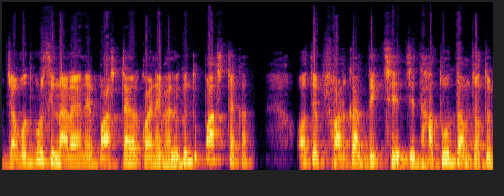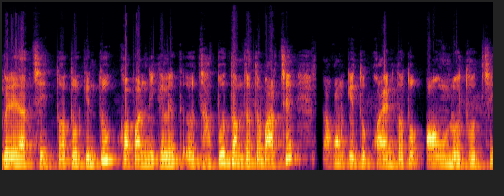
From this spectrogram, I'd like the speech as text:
জগৎগুরু শ্রী নারায়ণের পাঁচ টাকার কয়েনের ভ্যালু কিন্তু পাঁচ টাকা। অতএব সরকার দেখছে যে ধাতুর দাম যত বেড়ে যাচ্ছে, তত কিন্তু কপার নিকেলের ধাতুর দাম যত বাড়ছে, তখন কিন্তু কয়েন তত অউন্নত হচ্ছে।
